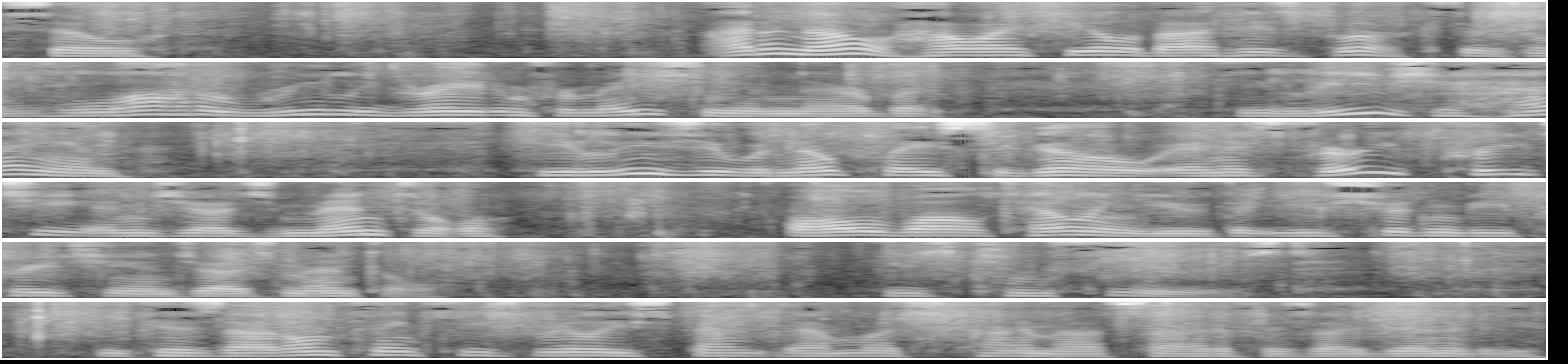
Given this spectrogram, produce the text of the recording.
So, I don't know how I feel about his book. There's a lot of really great information in there, but he leaves you hanging. He leaves you with no place to go, and it's very preachy and judgmental, all while telling you that you shouldn't be preachy and judgmental. He's confused because I don't think he's really spent that much time outside of his identity.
